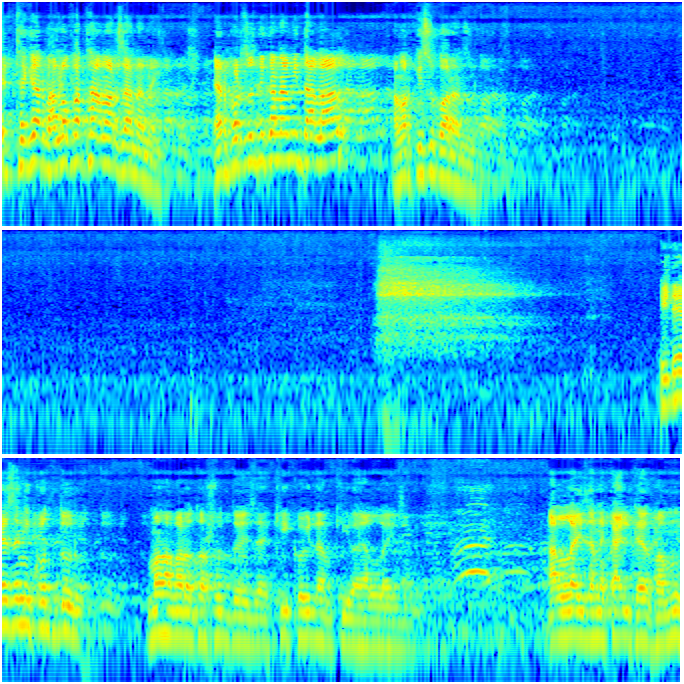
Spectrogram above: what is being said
এর থেকে আর ভালো কথা আমার জানা নাই। এরপর যদি কেন আমি দালাল, আমার কিছু করার নেই। এটা জানি কদ্দুর মহাভারত অশুদ্ধ হয়ে যায়। কি কইলাম, কি হয় আল্লাহ জানে। আল্লাহ জানে কাইলটার ভামু।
